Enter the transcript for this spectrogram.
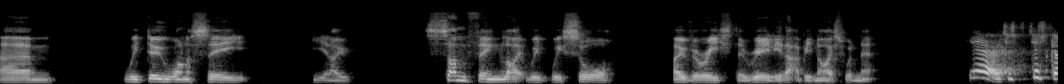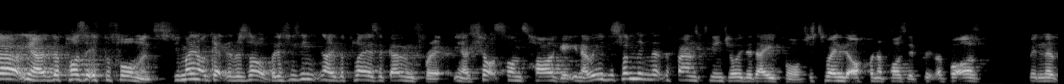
Um, we do want to see, you know, something like we, we saw over Easter. Really, that'd be nice, wouldn't it? Yeah, just just go. You know, the positive performance. You may not get the result, but if you think you know the players are going for it, you know, shots on target. You know, either something that the fans can enjoy the day for, just to end it off on a positive. Was been the,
